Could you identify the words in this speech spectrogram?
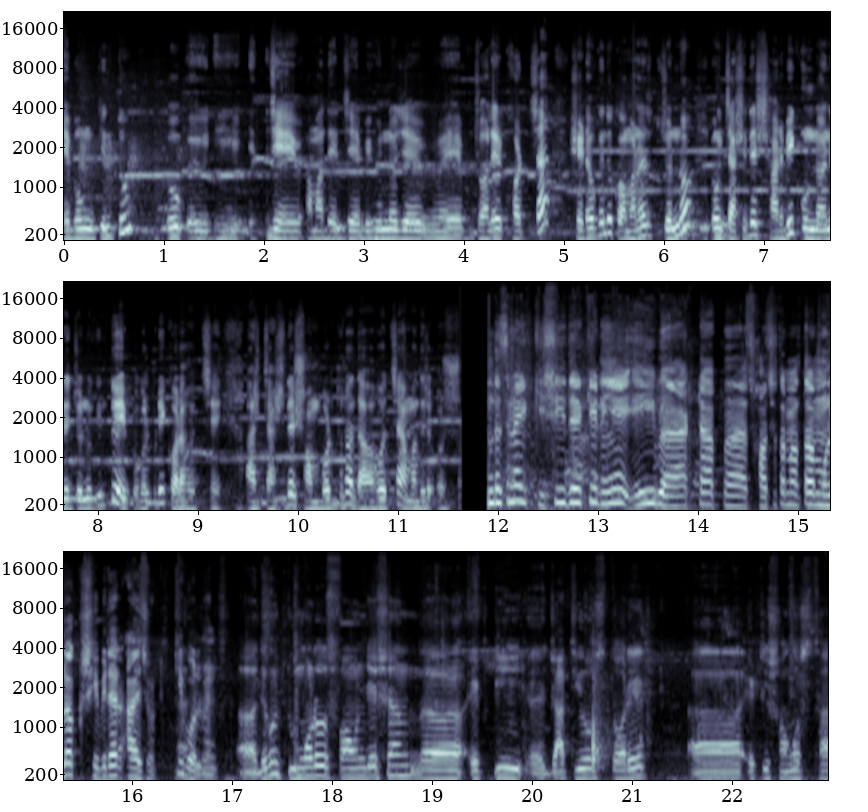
এবং কিন্তু যে আমাদের যে বিভিন্ন যে জলের খরচা সেটাও কিন্তু কমানোর জন্য এবং চাষিদের সার্বিক উন্নয়নের জন্য কিন্তু এই প্রকল্পটি করা হচ্ছে। আর চাষিদের সম্বর্ধনা দেওয়া হচ্ছে আমাদের ফাউন্ডেশনের কৃষিদেরকে নিয়ে এই একটা সচেতনতামূলক শিবিরের আয়োজন কি বলবেন? দেখুন টুমোরোজ ফাউন্ডেশন একটি জাতীয় স্তরের একটি সংস্থা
